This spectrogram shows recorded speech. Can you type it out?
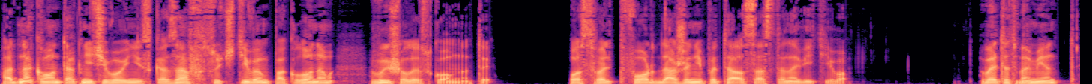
Однако он так ничего и не сказав, с учтивым поклоном вышел из комнаты. Освальд Форд даже не пытался остановить его. В этот момент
